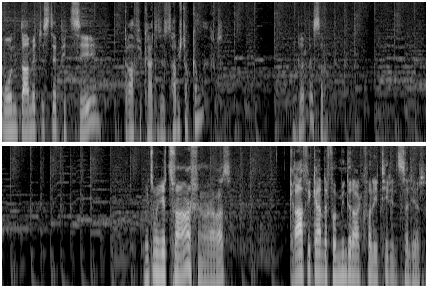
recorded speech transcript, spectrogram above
Und damit ist der PC... Grafikkarte, das habe ich doch gemacht. Oder besser. Willst du mich jetzt verarschen, oder was? Grafikkarte von minderer Qualität installiert.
